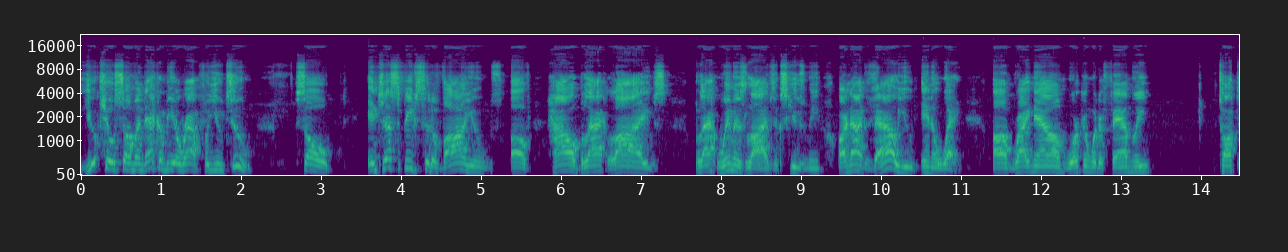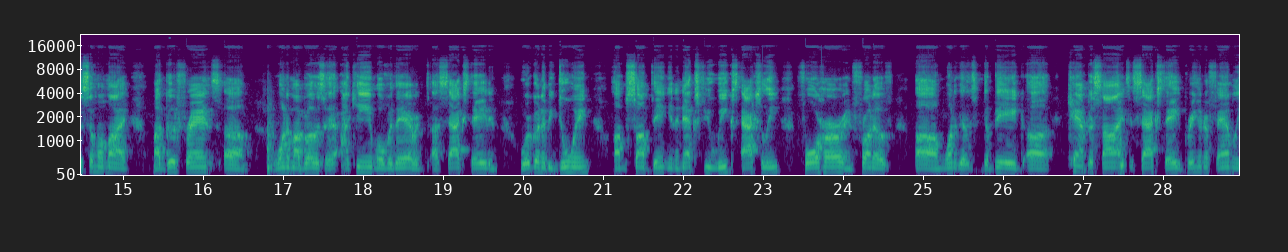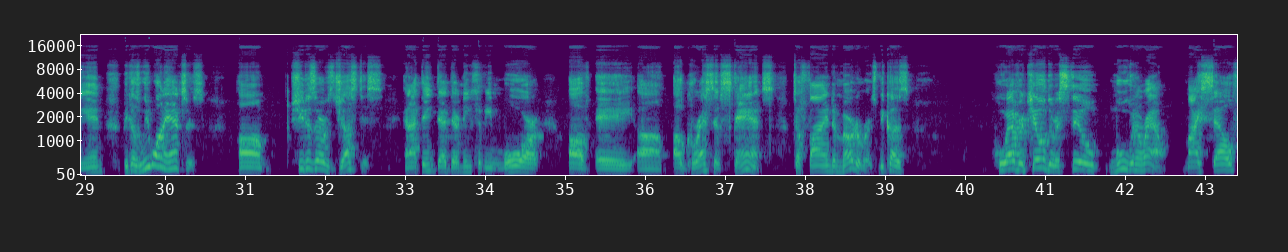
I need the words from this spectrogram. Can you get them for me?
you kill someone, that could be a wrap for you too. So it just speaks to the volumes of how black lives black women's lives, excuse me, are not valued in a way. Um, right now, I'm working with a family. Talk to some of my my good friends. Um, one of my brothers, Hakeem, over there at uh, Sac State, and we're going to be doing um, something in the next few weeks, actually, for her in front of um, one of the, the big uh, campus signs at Sac State, bringing her family in because we want answers. Um, she deserves justice, and I think that there needs to be more of a um, aggressive stance to find the murderers because whoever killed her is still moving around. Myself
